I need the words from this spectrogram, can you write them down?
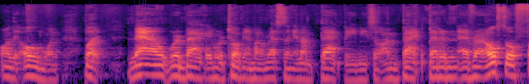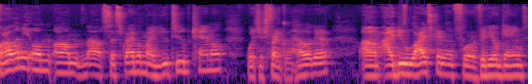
on the old one, but now we're back and we're talking about wrestling and I'm back, baby. So I'm back better than ever. Also, follow me on um uh, subscribe on my YouTube channel, which is Franklin Helliger. Um, I do live streaming for video games.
